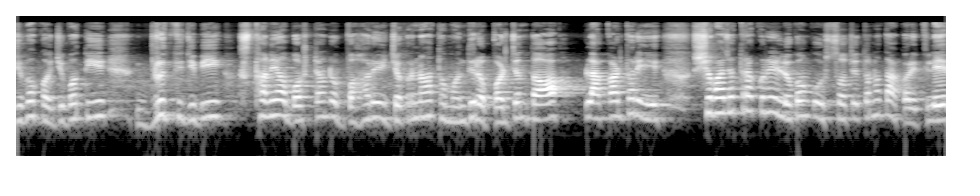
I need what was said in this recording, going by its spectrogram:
जुवक युवती बुद्धिजीवी स्थानीय बस बसस्टान्ड बाह्रै जगन्नाथ मन्दिर पर्यन्त प्लाकार शोभाजाकि लोक सचेत गरि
